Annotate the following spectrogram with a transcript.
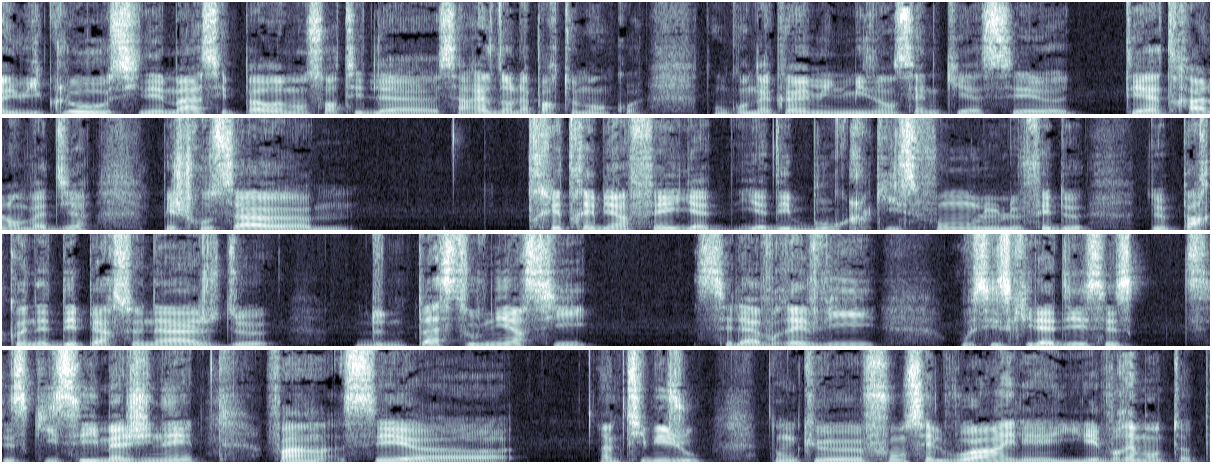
huis clos au cinéma, c'est pas vraiment sorti de la, ça reste dans l'appartement quoi. Donc on a quand même une mise en scène qui est assez théâtrale on va dire, mais je trouve ça très très bien fait. Il y a, y a des boucles qui se font, le, fait de ne pas reconnaître des personnages, de, de ne pas se souvenir si c'est la vraie vie ou si ce qu'il a dit, c'est ce, qu'il s'est imaginé. Enfin, c'est euh, un petit bijou. Donc euh, foncez le voir, il est, vraiment top.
